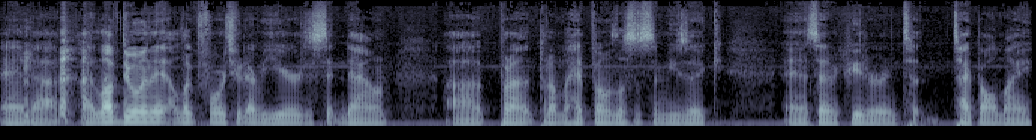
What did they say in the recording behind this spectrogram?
and uh, I love doing it. I look forward to it every year, just sitting down, uh, put on put on my headphones, listen to some music, and set up a computer and t- type all my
